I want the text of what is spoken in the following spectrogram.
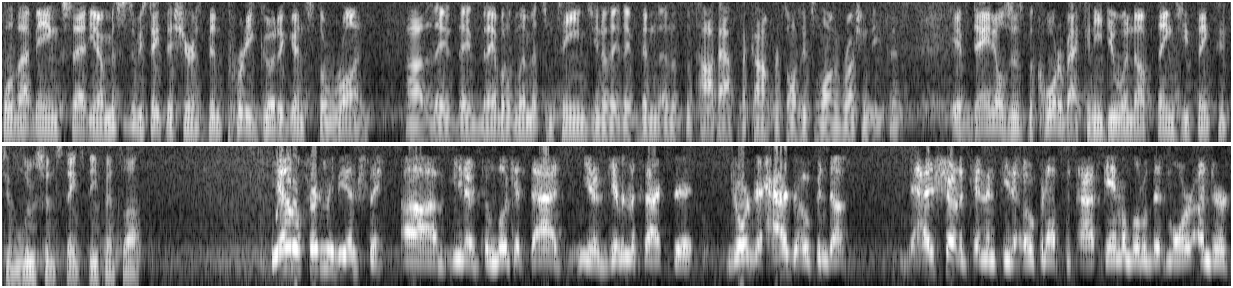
Well, that being said, you know, Mississippi State this year has been pretty good against the run. Uh, they, they've been able to limit some teams. You know, they, they've been in the top half of the conference all season long in rushing defense. If Daniels is the quarterback, can he do enough things, you think, to, to loosen State's defense up? Yeah, it'll certainly be interesting. Um, you know, to look at that. You know, given the fact that Georgia has opened up, has shown a tendency to open up the pass game a little bit more under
